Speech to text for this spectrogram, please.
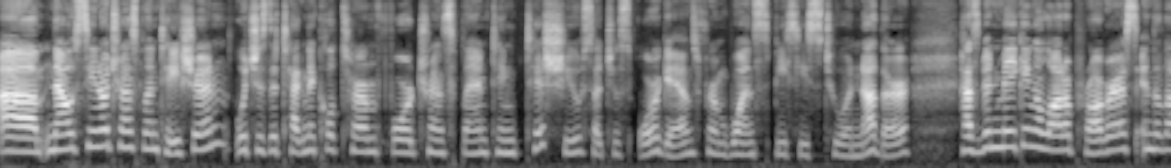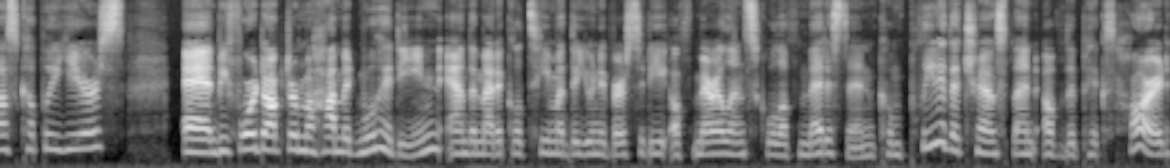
Um, now, xenotransplantation, which is the technical term for transplanting tissue, such as organs, from one species to another, has been making a lot of progress in the last couple of years. And before Dr. Mohammed Mohiuddin and the medical team at the University of Maryland School of Medicine completed the transplant of the pig's heart,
